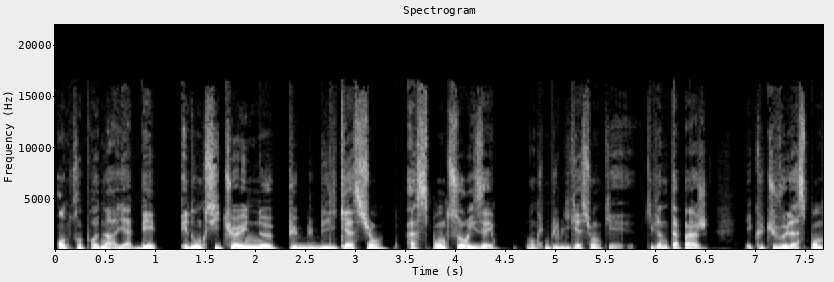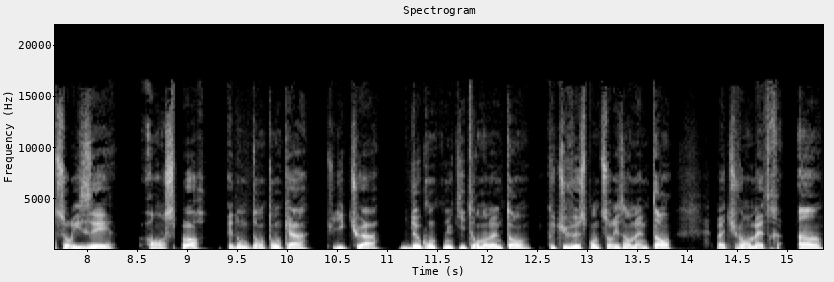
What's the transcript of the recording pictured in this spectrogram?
entrepreneuriat B. Et donc, si tu as une publication à sponsoriser, donc une publication qui, vient de ta page, et que tu veux la sponsoriser en sport, et donc dans ton cas, tu dis que tu as deux contenus qui tournent en même temps, que tu veux sponsoriser en même temps, bah, tu vas en mettre un,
